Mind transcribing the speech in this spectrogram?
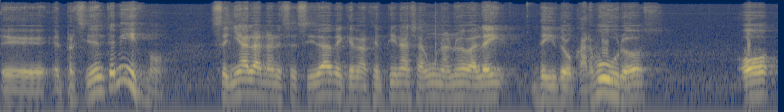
eh, el presidente mismo señala la necesidad de que en Argentina haya una nueva ley de hidrocarburos o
